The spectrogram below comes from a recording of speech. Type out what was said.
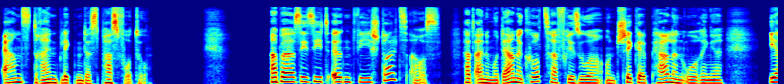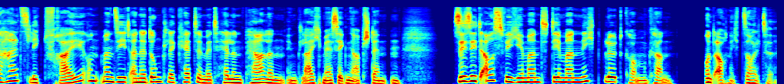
ernst reinblickendes Passfoto. Aber sie sieht irgendwie stolz aus, hat eine moderne Kurzhaarfrisur und schicke Perlenohrringe. Ihr Hals liegt frei und man sieht eine dunkle Kette mit hellen Perlen in gleichmäßigen Abständen. Sie sieht aus wie jemand, dem man nicht blöd kommen kann und auch nicht sollte.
